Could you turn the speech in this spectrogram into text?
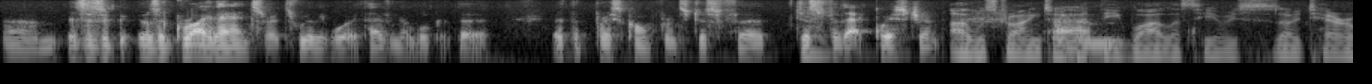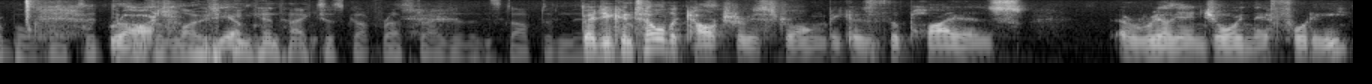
Um, this is a, it was a great answer. It's really worth having a look at the at the press conference just for just for that question. I was trying to, um, but the um, wireless here is so terrible that it right, wasn't loading, yep. and I just got frustrated and stopped. And but you can tell the culture is strong because the players are really enjoying their footy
